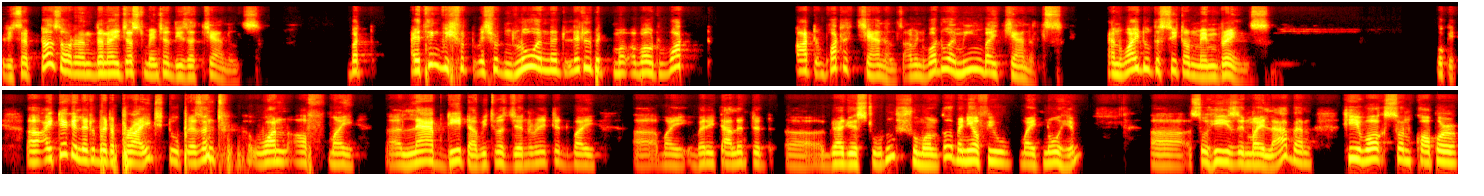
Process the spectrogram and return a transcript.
receptors, or and then I just mentioned these are channels. But I think we should we should know a little bit more about what are what are channels. I mean, what do I mean by channels, and why do they sit on membranes? Okay, uh, I take a little bit of pride to present one of my uh, lab data, which was generated by uh, my very talented uh, graduate student Shumanto. Many of you might know him. Uh, so he's in my lab and he works on copper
